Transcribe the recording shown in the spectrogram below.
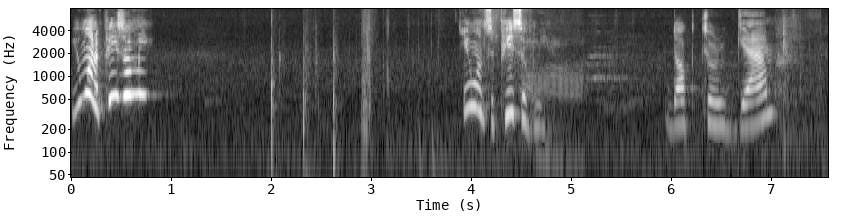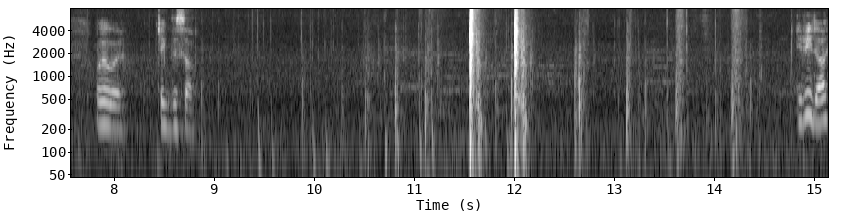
You want a piece of me? He wants a piece of me. Dr. Gam. Wait, wait. Check this out. Did he die?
